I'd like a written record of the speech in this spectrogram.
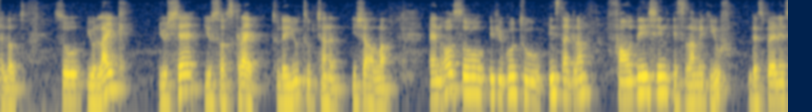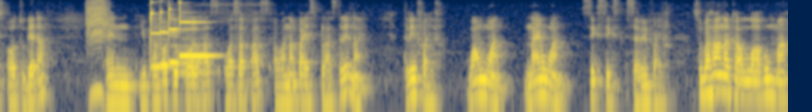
a lot so you like you share you subscribe to the youtube channel inshallah and also if you go to instagram foundation islamic youth the spellings all together and you can also call us whatsapp us our number is plus 39 35 11 91 6675 subhanaka allahumma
